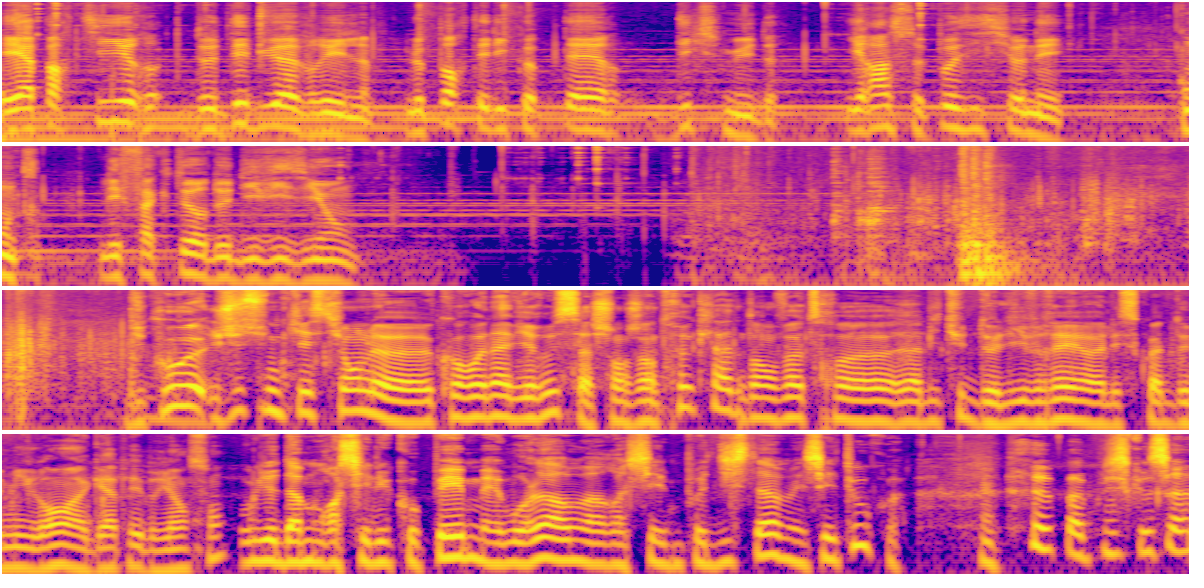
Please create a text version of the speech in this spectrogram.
et à partir de début avril, le porte-hélicoptère Dixmude ira se positionner contre les facteurs de division. Du coup, juste une question, le coronavirus, ça change un truc là dans votre euh, habitude de livrer euh, les squats de migrants à Gap et Briançon? Au lieu d'embrasser les copains, mais voilà, on va rester un peu distant, mais c'est tout quoi. pas plus que ça.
